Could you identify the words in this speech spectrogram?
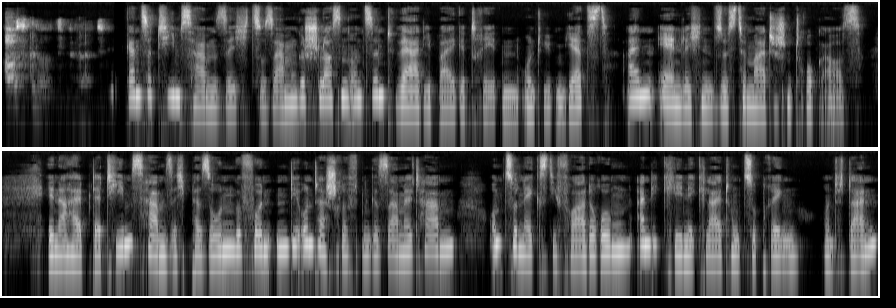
ausgenutzt wird. Ganze Teams haben sich zusammengeschlossen und sind Verdi beigetreten und üben jetzt einen ähnlichen systematischen Druck aus. Innerhalb der Teams haben sich Personen gefunden, die Unterschriften gesammelt haben, um zunächst die Forderungen an die Klinikleitung zu bringen und dann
